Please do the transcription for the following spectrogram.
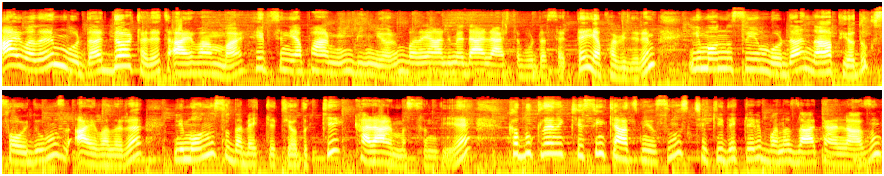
Ayvalarım burada. 4 adet ayvam var. Hepsini yapar mıyım bilmiyorum. Bana yardım ederlerse burada sette yapabilirim. Limonlu suyum burada. Ne yapıyorduk? Soyduğumuz ayvaları limonlu suda bekletiyorduk ki kararmasın diye. Kabuklarını kesinlikle atmıyorsunuz. Çekirdekleri bana zaten lazım.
